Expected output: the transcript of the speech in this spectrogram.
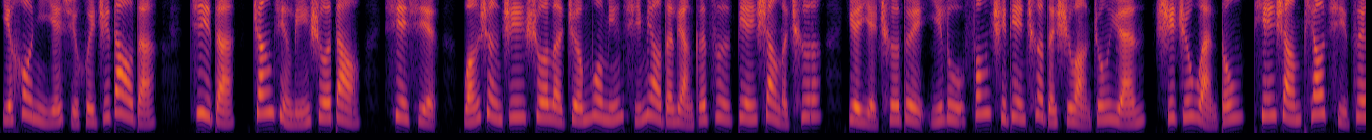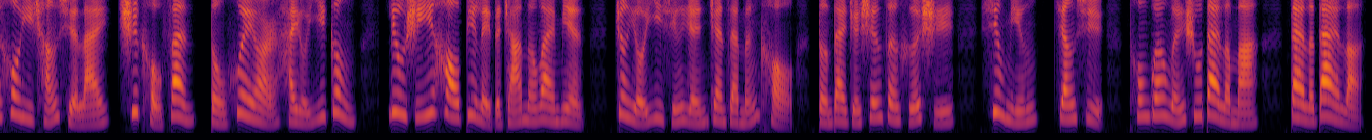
以后你也许会知道的。”记得，张景林说道。谢谢。王胜之说了这莫名其妙的两个字，便上了车。越野车队一路风驰电掣的驶往中原。时值晚冬，天上飘起最后一场雪来。吃口饭，等会儿还有一更。六十一号壁垒的闸门外面，正有一行人站在门口，等待着身份核实。姓名：江旭。通关文书带了吗？带了带了。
